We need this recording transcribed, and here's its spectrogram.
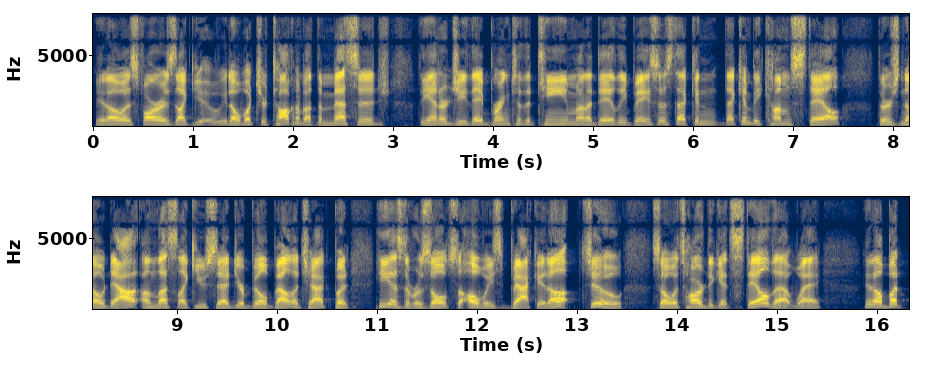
you know, as far as like you you know what you're talking about, the message, the energy they bring to the team on a daily basis that can that can become stale. There's no doubt, unless like you said, you're Bill Belichick, but he has the results to always back it up too. So it's hard to get stale that way, you know. But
